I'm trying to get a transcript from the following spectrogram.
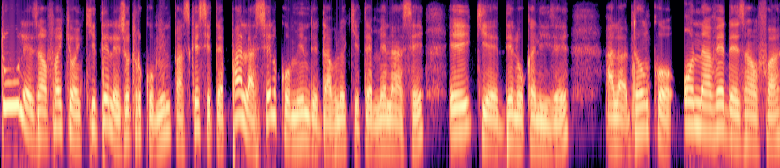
tous les enfants qui ont quitté les autres communes parce que ce n'était pas la seule commune de Dablo qui était menacée et qui est délocalisée. Alors, donc, on avait des enfants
